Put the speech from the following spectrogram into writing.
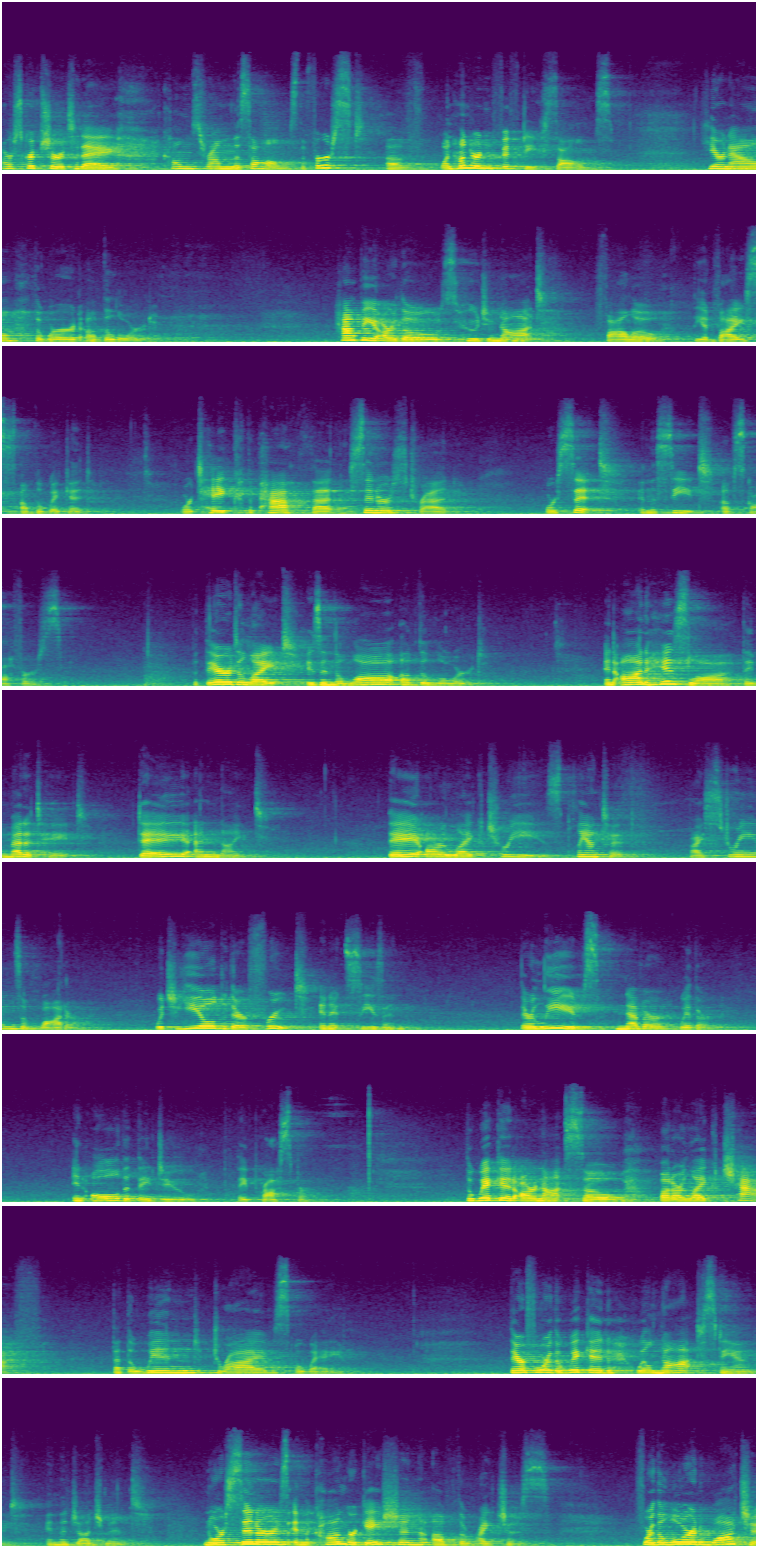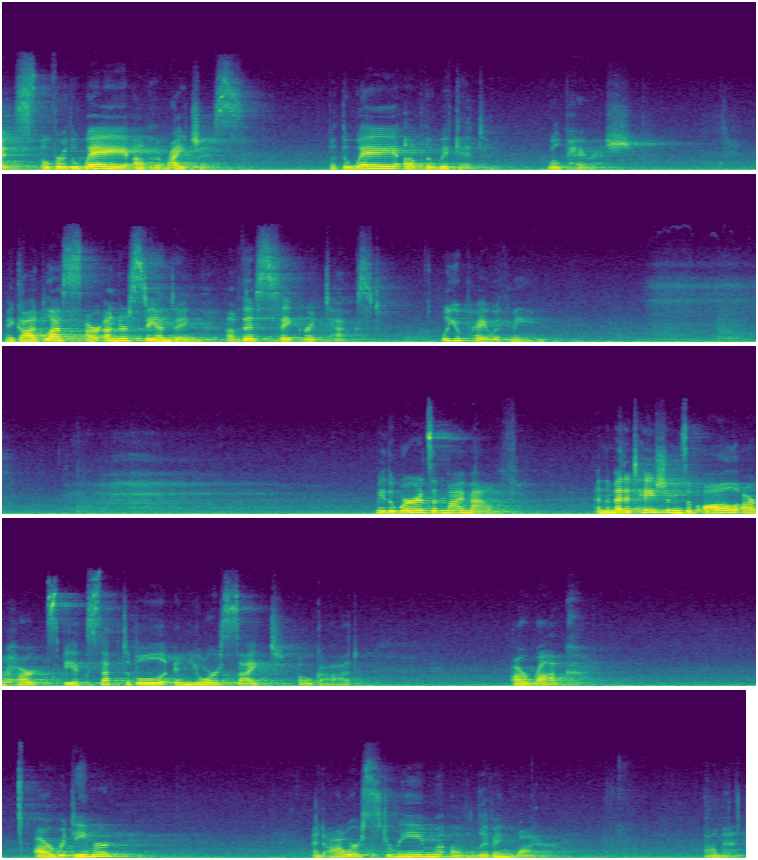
Our scripture today comes from the Psalms, the first of 150 Psalms. Hear now the word of the Lord. Happy are those who do not follow the advice of the wicked, or take the path that sinners tread, or sit in the seat of scoffers. But their delight is in the law of the Lord, and on his law they meditate day and night. They are like trees planted by streams of water, which yield their fruit in its season. Their leaves never wither. In all that they do, they prosper. The wicked are not so, but are like chaff that the wind drives away. Therefore, the wicked will not stand in the judgment, nor sinners in the congregation of the righteous. For the Lord watches over the way of the righteous, but the way of the wicked will perish. May God bless our understanding of this sacred text. Will you pray with me? May the words of my mouth and the meditations of all our hearts be acceptable in your sight, O God, our rock, our Redeemer, and our stream of living water. Amen.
